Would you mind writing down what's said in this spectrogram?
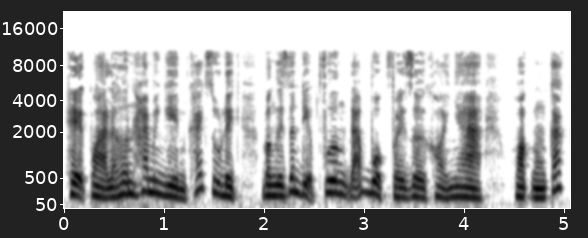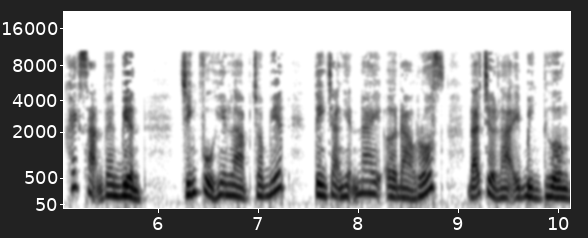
Hệ quả là hơn 20.000 khách du lịch và người dân địa phương đã buộc phải rời khỏi nhà hoặc các khách sạn ven biển. Chính phủ Hy Lạp cho biết tình trạng hiện nay ở đảo Rhodes đã trở lại bình thường,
